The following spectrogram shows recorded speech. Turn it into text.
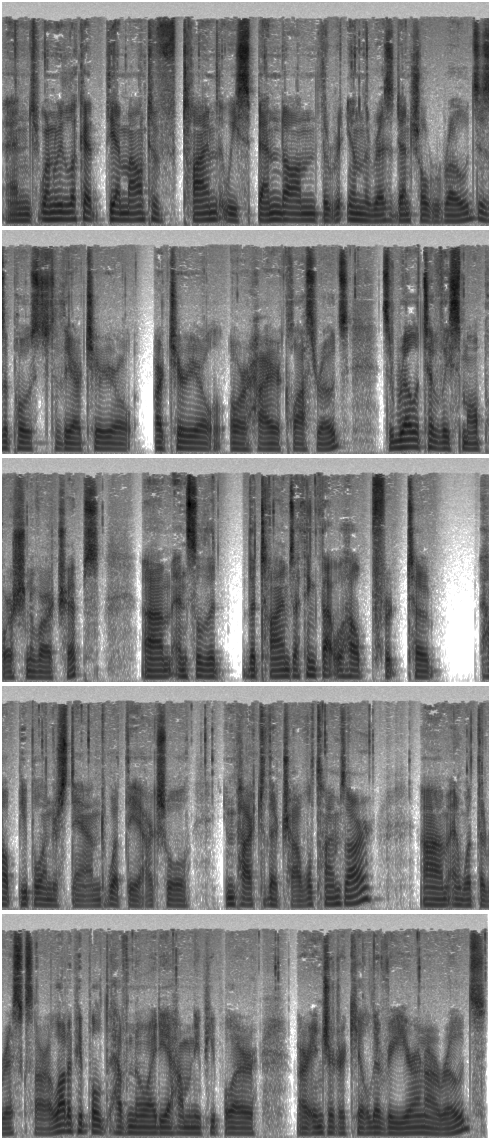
And when we look at the amount of time that we spend on the in the residential roads as opposed to the arterial arterial or higher class roads, it's a relatively small portion of our trips. Um, and so the the times, I think that will help for to help people understand what the actual impact of their travel times are um, and what the risks are. A lot of people have no idea how many people are are injured or killed every year on our roads,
